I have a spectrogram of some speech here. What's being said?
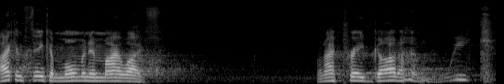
I can think a moment in my life when I prayed, God, I'm weak.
